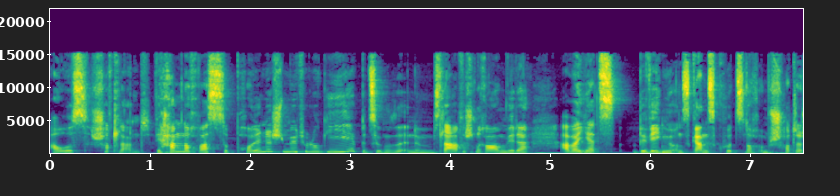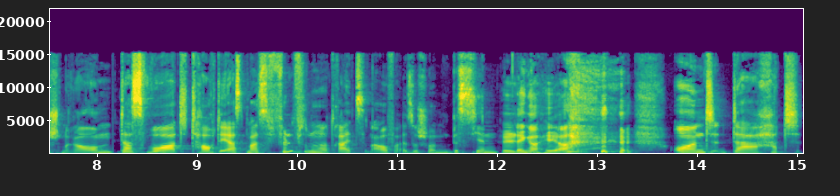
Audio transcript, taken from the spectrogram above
aus Schottland. Wir haben noch was zur polnischen Mythologie, beziehungsweise in dem slawischen Raum wieder. Aber jetzt bewegen wir uns ganz kurz noch im schottischen Raum. Das Wort tauchte erstmals 1513 auf, also schon ein bisschen länger her. Und da hat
